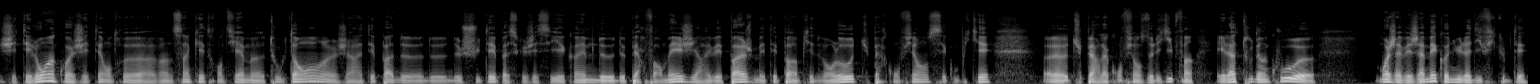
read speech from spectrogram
j'étais loin quoi. J'étais entre euh, 25 et 30e euh, tout le temps. Euh, J'arrêtais pas de, de- de chuter parce que j'essayais quand même de, de performer. J'y arrivais pas. Je mettais pas un pied devant l'autre. Tu perds confiance, c'est compliqué. Euh, tu perds la confiance de l'équipe. Enfin et là tout d'un coup, euh, moi j'avais jamais connu la difficulté.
